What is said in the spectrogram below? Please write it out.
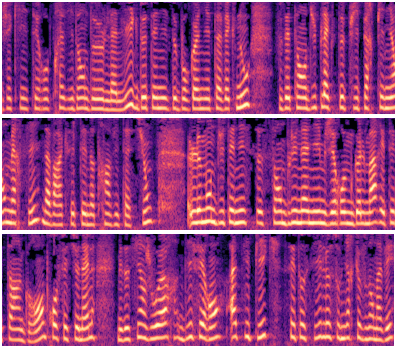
Jackie Thérault, président de la Ligue de tennis de Bourgogne, est avec nous. Vous êtes en duplex depuis Perpignan. Merci d'avoir accepté notre invitation. Le monde du tennis semble unanime. Jérôme Golmar était un grand professionnel, mais aussi un joueur différent, atypique. C'est aussi le souvenir que vous en avez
